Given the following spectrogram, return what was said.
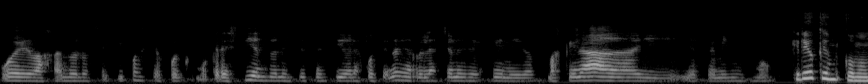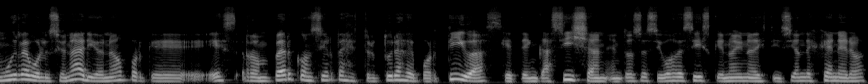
fue bajando los equipos y se fue como creciendo en este sentido, las cuestiones de relaciones de género, más que nada, y, el feminismo. Creo que es como muy revolucionario, ¿no? Porque es romper con ciertas estructuras deportivas que te encasillan. Entonces, si vos decís que no hay una distinción de género,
